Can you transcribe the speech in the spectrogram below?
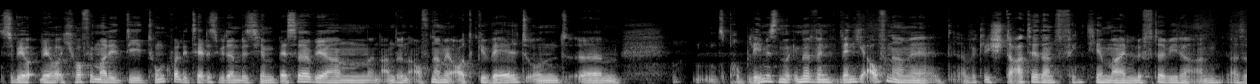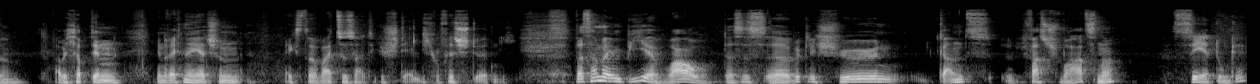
Also wir, wir, ich hoffe mal, die, die Tonqualität ist wieder ein bisschen besser. Wir haben einen anderen Aufnahmeort gewählt und ähm, das Problem ist nur immer, wenn, wenn ich Aufnahme wirklich starte, dann fängt hier mein Lüfter wieder an. Also, aber ich habe den, den Rechner jetzt schon extra weit zur Seite gestellt. Ich hoffe, es stört nicht. Was haben wir im Bier? Wow, das ist äh, wirklich schön, ganz fast schwarz, ne? Sehr dunkel.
